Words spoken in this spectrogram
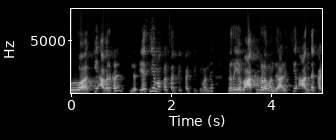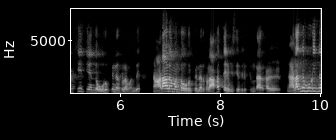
உருவாக்கி அவர்கள் இந்த தேசிய மக்கள் சக்தி கட்சிக்கு வந்து நிறைய வாக்குகளை வந்து அளித்து அந்த கட்சியை சேர்ந்த உறுப்பினர்களை வந்து நாடாளுமன்ற உறுப்பினர்களாக தெரிவு செய்திருக்கின்றார்கள். நடந்து முடிந்த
